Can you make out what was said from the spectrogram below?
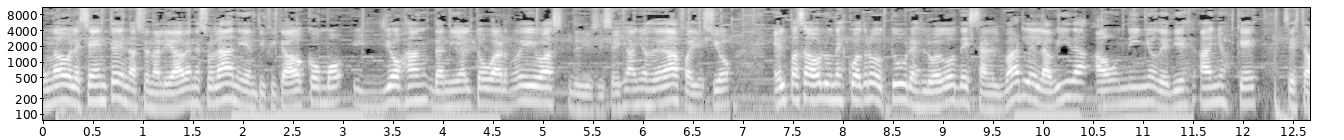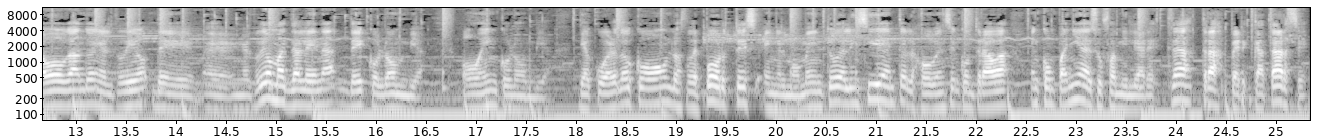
Un adolescente de nacionalidad venezolana, identificado como Johan Daniel Tobar Rivas, de 16 años de edad, falleció el pasado lunes 4 de octubre luego de salvarle la vida a un niño de 10 años que se estaba ahogando en el río, de, eh, en el río Magdalena de Colombia o en Colombia. De acuerdo con los reportes, en el momento del incidente el joven se encontraba en compañía de sus familiares. Tras, percatarse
